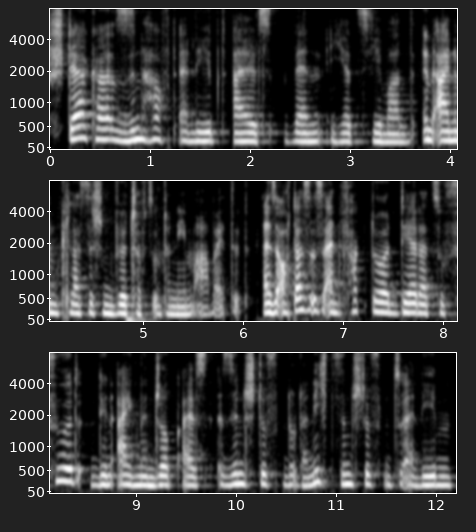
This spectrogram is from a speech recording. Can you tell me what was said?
stärker sinnhaft erlebt, als wenn jetzt jemand in einem klassischen Wirtschaftsunternehmen arbeitet. Also auch das ist ein Faktor, der dazu führt, den eigenen Job als sinnstiftend oder nicht sinnstiftend zu erleben.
